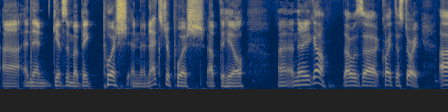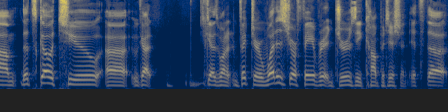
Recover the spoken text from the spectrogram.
uh, and then gives him a big push and an extra push up the hill. Uh, and there you go. That was uh, quite the story. Um, let's go to uh, we got. You guys want it, Victor? What is your favorite jersey competition? It's the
